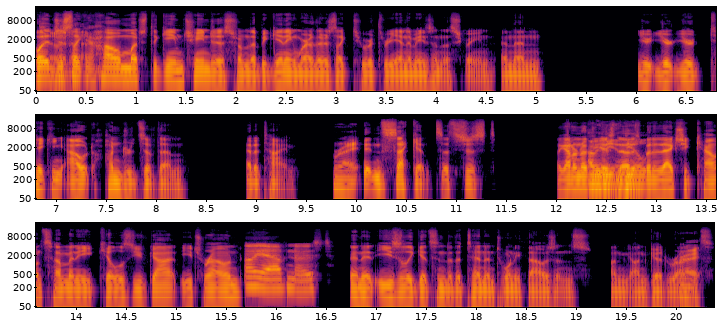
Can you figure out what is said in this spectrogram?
Well, So just it, like uh, how much the game changes from the beginning, where there's like two or three enemies on the screen, and then you're you're you're taking out hundreds of them at a time Right. in seconds. It's just like I don't know if I you mean, guys the- noticed, the- but it actually counts how many kills you've got each round, Oh yeah, I've noticed. and it easily gets into the ten and twenty thousands on on good runs. Right.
